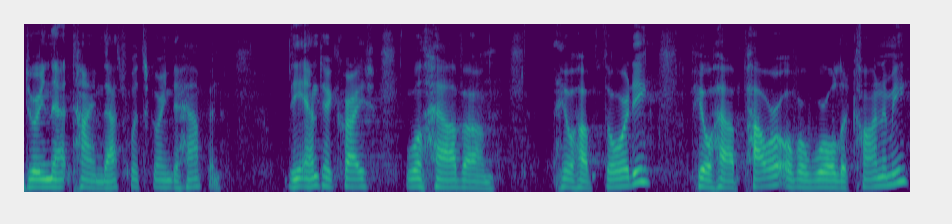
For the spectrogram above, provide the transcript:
during that time, that's what's going to happen. The Antichrist will have, um, he'll have authority, he'll have power over world economy,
